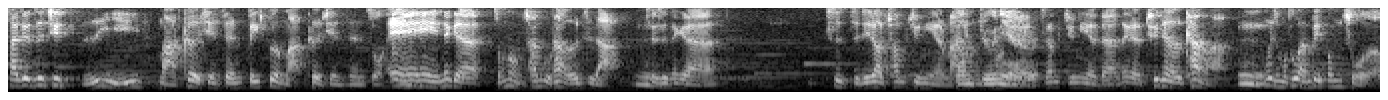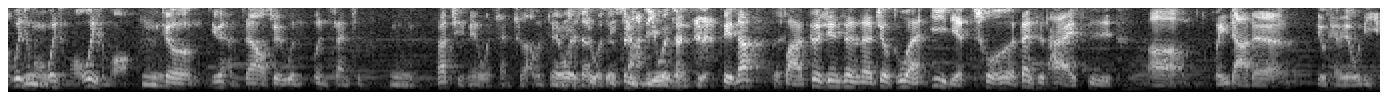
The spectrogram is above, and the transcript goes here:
他就是去质疑马克先生，Facebook 马克先生说，哎哎哎，那个总统川普他儿子啊，嗯就是那个是直接叫 Trump Junior 嘛 Trump 还是什么 Junior 的那个 Twitter account 啊，嗯为什么突然被封锁了？为什么？嗯为什么？为什么？嗯就因为很重要，所以问问三次。嗯，他其实没有问三次啦，问三次是我自己自己问三次。对，那马克先生呢，就突然一脸错愕，但是他还是呃回答的有条有理，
